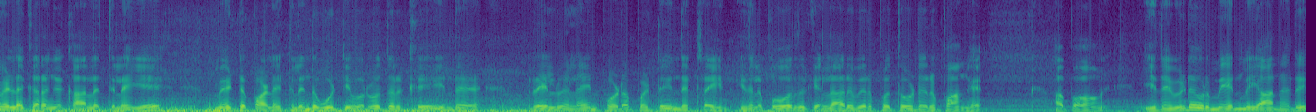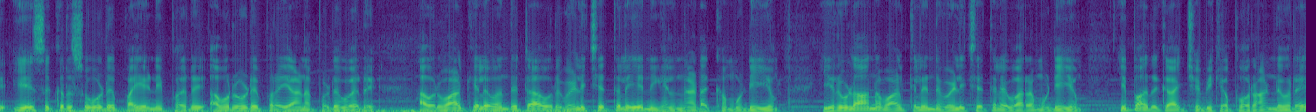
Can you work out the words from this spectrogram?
வெள்ளக்காரங்க காலத்திலேயே மேட்டுப்பாளையத்துலேருந்து ஊட்டி வருவதற்கு இந்த ரயில்வே லைன் போடப்பட்டு இந்த ட்ரெயின் இதில் போகிறதுக்கு எல்லோரும் விருப்பத்தோடு இருப்பாங்க. அப்போது இதை விட ஒரு மேன்மையானது இயேசு கிறிஸ்துவோடு பயணிப்பது அவரோடு பிரயாணப்படுவது. அவர் வாழ்க்கையில் வந்துட்டால் ஒரு வெளிச்சத்திலேயே நீங்கள் நடக்க முடியும். இருளான வாழ்க்கையிலேருந்து வெளிச்சத்தில் வர முடியும். இப்போ அதுக்காக ஜெபிக்க போகிற ஆண்டவரே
